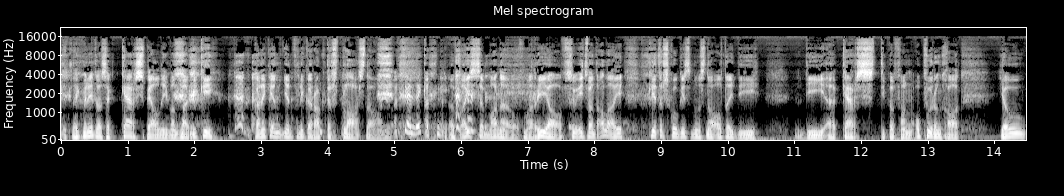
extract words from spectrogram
Dit lyk my net was 'n kersspel nie, want Maritjie kan ek in een van die karakters plaas daar nie. Gelukkig nie. 'n Wyse manne of Maria of so iets want al daai kleuterskooltjies moes nou altyd die die uh, kers tipe van opvoering gehad. Jou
